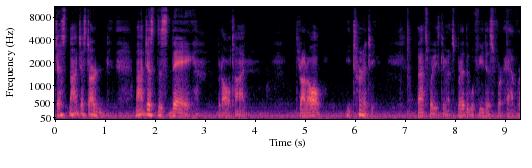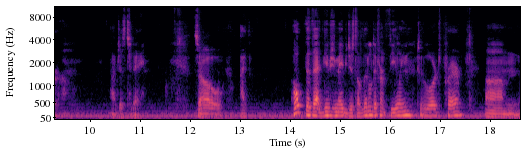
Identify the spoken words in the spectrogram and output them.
just not just our not just this day but all time. Throughout all eternity that's what he's given us. Bread that will feed us forever not just today so i hope that that gives you maybe just a little different feeling to the Lord's Prayer. Um,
